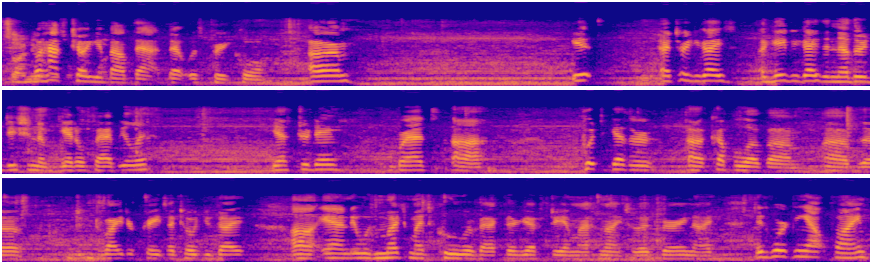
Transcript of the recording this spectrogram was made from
So I knew. We'll have to tell you one. about that. That was pretty cool. Um, it. I told you guys. I gave you guys another edition of Ghetto Fabulous yesterday. Brad uh, put together a couple of um, uh, the divider crates I told you guys, uh, and it was much much cooler back there yesterday and last night. So that's very nice. It's working out fine.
